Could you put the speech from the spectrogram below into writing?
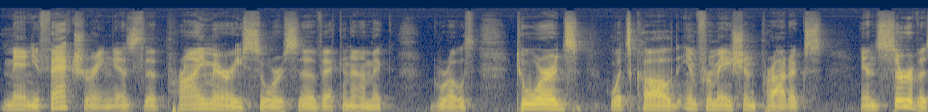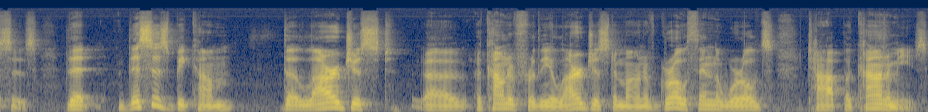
manufacturing as the primary source of economic growth towards what's called information products and services that this has become the largest, uh, accounted for the largest amount of growth in the world's top economies,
